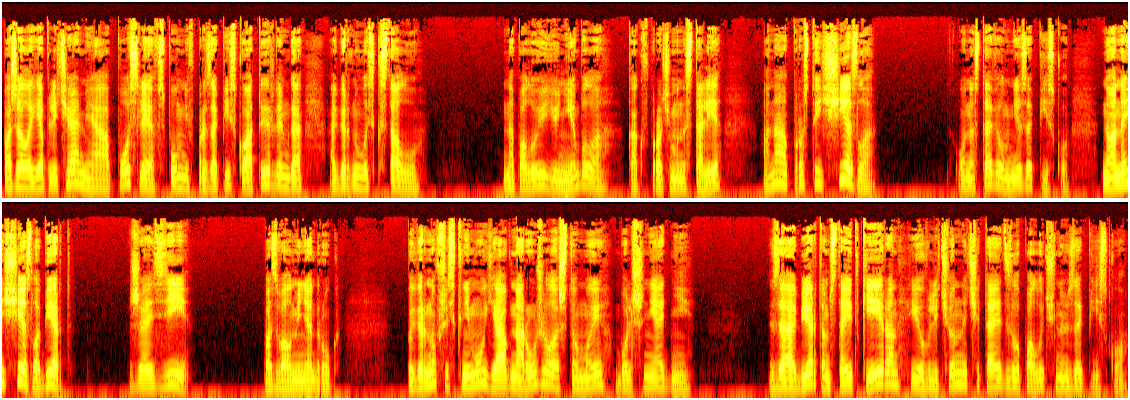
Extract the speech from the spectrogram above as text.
Пожала я плечами, а после, вспомнив про записку от Ирлинга, обернулась к столу. На полу ее не было, как, впрочем, и на столе. Она просто исчезла. Он оставил мне записку. Но она исчезла, Берт. «Жази!» — позвал меня друг. Повернувшись к нему, я обнаружила, что мы больше не одни. За Бертом стоит Кейрон и увлеченно читает злополучную записку.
